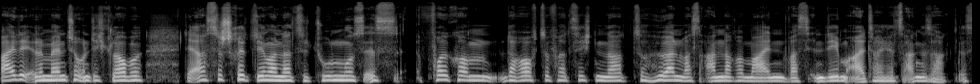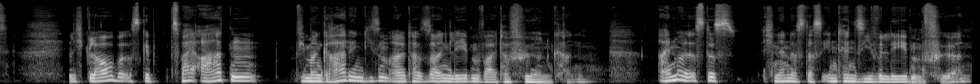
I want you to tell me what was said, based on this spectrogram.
beide Elemente und ich glaube, der erste Schritt, den man dazu tun muss, ist vollkommen darauf zu verzichten, zu hören, was andere meinen, was in dem Alter jetzt angesagt ist. Ich glaube, es gibt zwei Arten, wie man gerade in diesem Alter sein Leben weiterführen kann. Einmal ist es, ich nenne das das intensive Leben führen.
